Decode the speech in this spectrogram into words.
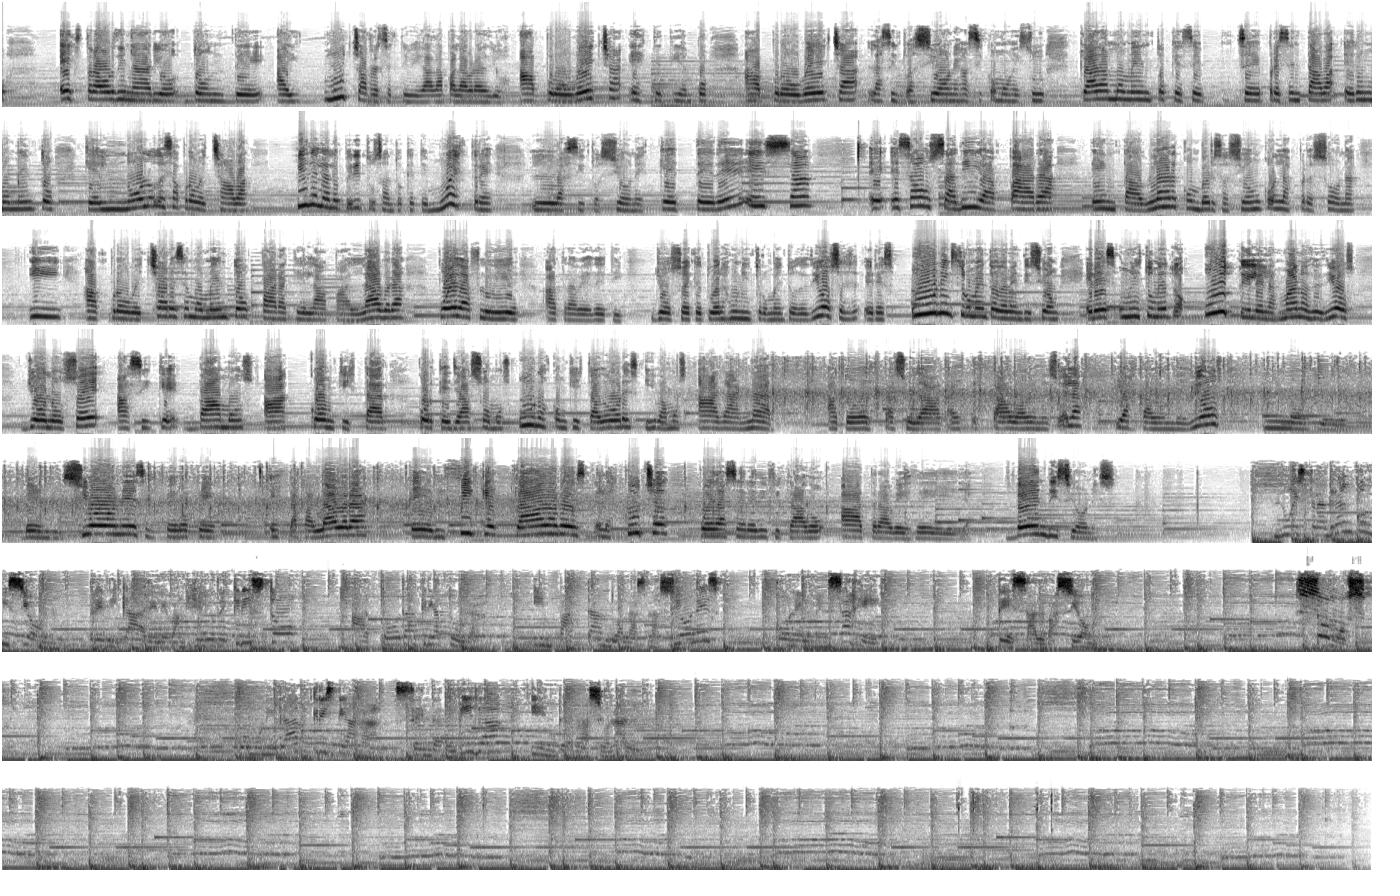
extraordinario donde hay mucha receptividad a la palabra de Dios. Aprovecha este tiempo, aprovecha las situaciones, así como Jesús, cada momento que se, se presentaba era un momento que él no lo desaprovechaba. Pídele al Espíritu Santo que te muestre las situaciones, que te dé esa, eh, esa osadía para entablar conversación con las personas y aprovechar ese momento para que la palabra pueda fluir a través de ti. Yo sé que tú eres un instrumento de Dios, eres un instrumento de bendición, eres un instrumento útil en las manos de Dios. Yo lo sé, así que vamos a conquistar porque ya somos unos conquistadores y vamos a ganar a toda esta ciudad, a este estado, a Venezuela y hasta donde Dios nos lleve. Bendiciones, espero que esta palabra te edifique cada vez que la escuche, pueda ser edificado a través de ella. Bendiciones. Nuestra gran comisión, predicar el Evangelio de Cristo a toda criatura, impactando a las naciones con el mensaje de salvación. Somos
